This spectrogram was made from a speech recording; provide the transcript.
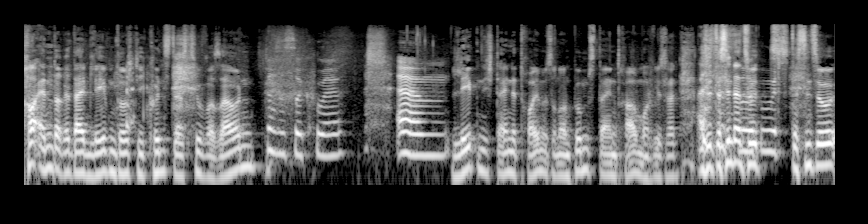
Verändere dein Leben durch die Kunst, es zu versauen. Das ist so cool. Ähm, Leb nicht deine Träume, sondern bums deinen Traum. Also das sind dann so, So das sind so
